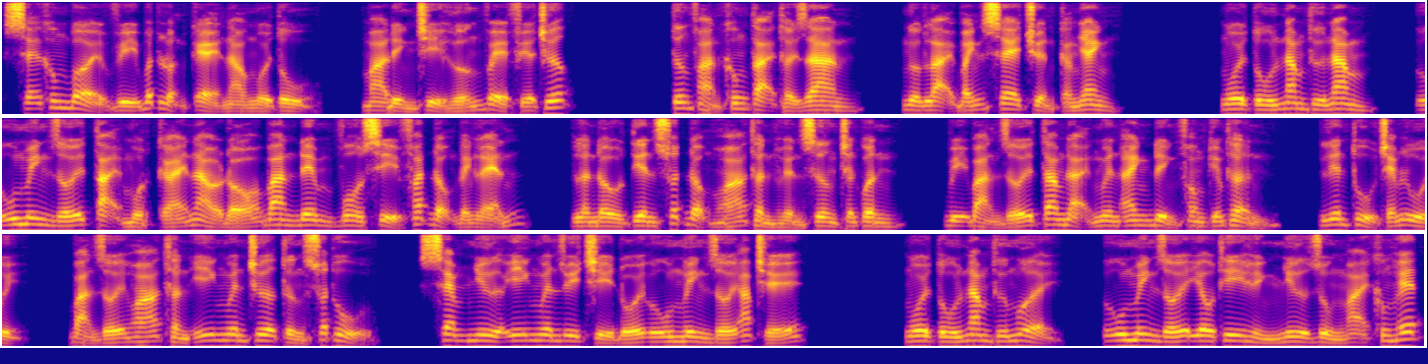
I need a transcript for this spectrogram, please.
sẽ không bởi vì bất luận kẻ nào ngồi tù, mà đình chỉ hướng về phía trước. Tương phản không tại thời gian, ngược lại bánh xe chuyển càng nhanh ngồi tù năm thứ năm, u minh giới tại một cái nào đó ban đêm vô sỉ phát động đánh lén, lần đầu tiên xuất động hóa thần huyền xương chân quân, bị bản giới tam đại nguyên anh đỉnh phong kiếm thần, liên thủ chém lùi, bản giới hóa thần y nguyên chưa từng xuất thủ, xem như y nguyên duy trì đối u minh giới áp chế. Ngồi tù năm thứ mười, u minh giới yêu thi hình như dùng mãi không hết,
